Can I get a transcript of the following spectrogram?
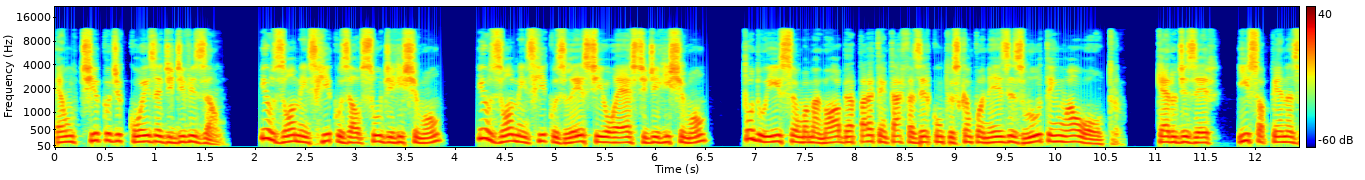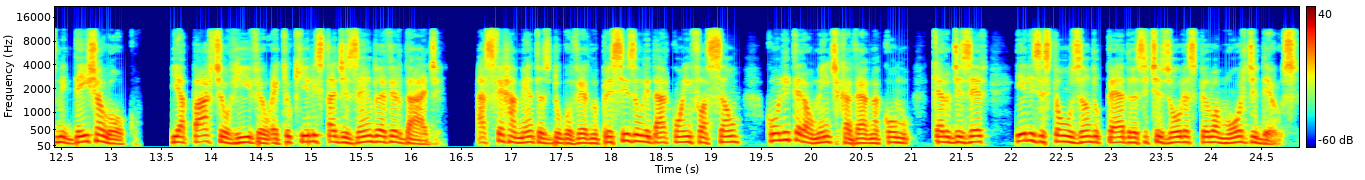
é um tipo de coisa de divisão. E os homens ricos ao sul de Richmond? E os homens ricos leste e oeste de Richmond? Tudo isso é uma manobra para tentar fazer com que os camponeses lutem um ao outro. Quero dizer, isso apenas me deixa louco. E a parte horrível é que o que ele está dizendo é verdade. As ferramentas do governo precisam lidar com a inflação, com literalmente caverna como, quero dizer, eles estão usando pedras e tesouras pelo amor de Deus.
